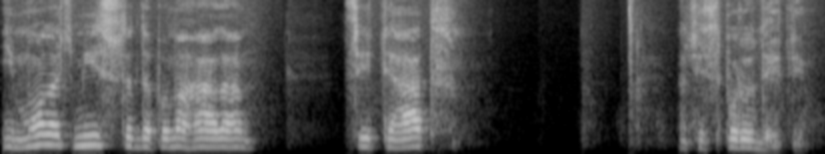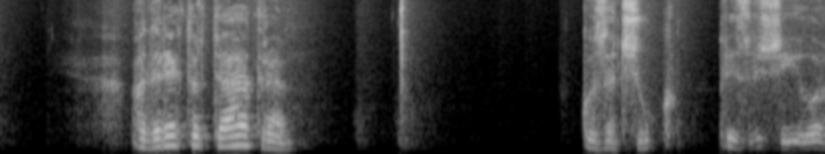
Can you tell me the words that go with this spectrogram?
і молодь міста допомагала цей театр значить, спорудити. А директор театра Козачук, прізвище його,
